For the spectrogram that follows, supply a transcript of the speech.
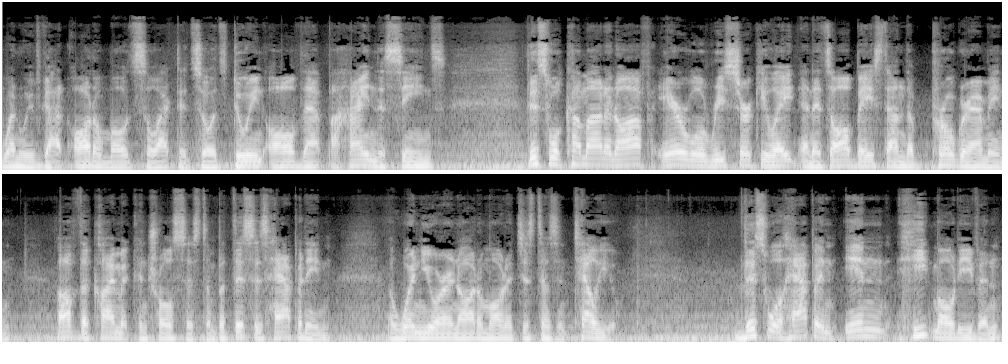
when we've got auto mode selected. So it's doing all of that behind the scenes this will come on and off, air will recirculate, and it's all based on the programming of the climate control system. But this is happening Uh, when you are in auto mode, it just doesn't tell you. This will happen in heat mode, even.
